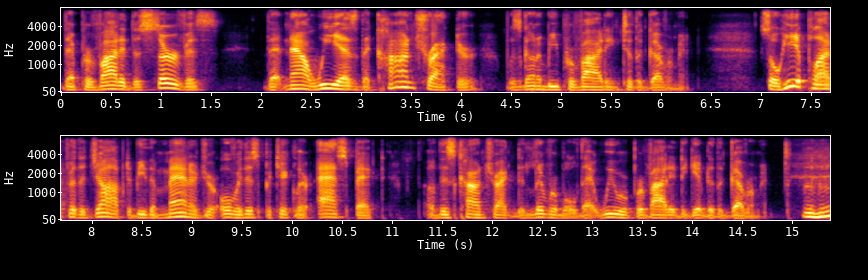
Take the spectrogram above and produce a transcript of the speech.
that provided the service that now we, as the contractor, was going to be providing to the government. So he applied for the job to be the manager over this particular aspect of this contract deliverable that we were provided to give to the government. Mm-hmm.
